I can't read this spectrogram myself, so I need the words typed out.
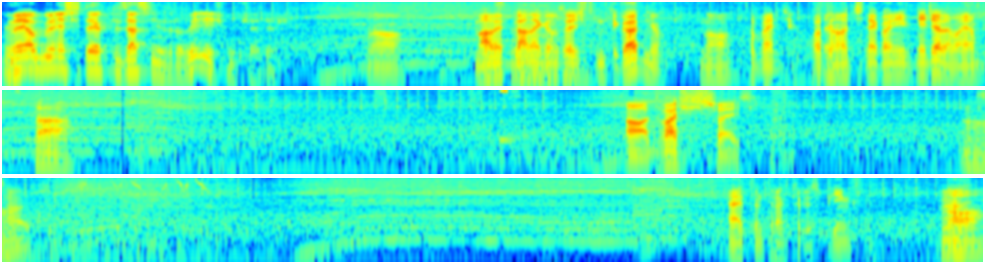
My ogólnie jeszcze tej aktualizacji nie zrobiliśmy przecież. No. Mamy w planach ją zrobić w tym tygodniu. No, Co będzie? Bo ten Tak. odcinek oni w niedzielę mają. ta. O, 2,6 prawie. Aha. Cały kurs. Ale ten traktor jest piękny. No.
